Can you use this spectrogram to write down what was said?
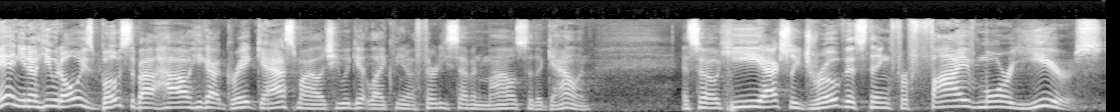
And, you know, he would always boast about how he got great gas mileage. He would get like, you know, 37 miles to the gallon. And so he actually drove this thing for five more years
